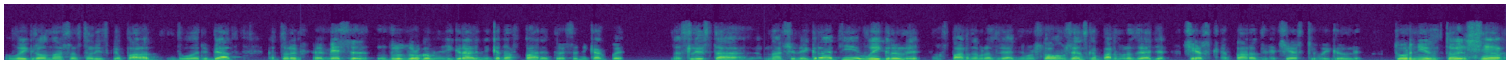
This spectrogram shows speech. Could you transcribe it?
выиграл наша австралийская пара, двое ребят, которые вместе друг с другом не играли никогда в паре. То есть они как бы с листа начали играть и выиграли в парном разряде. В мужском, в женском парном разряде чешская пара, две чешки выиграли турнир. То есть э,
